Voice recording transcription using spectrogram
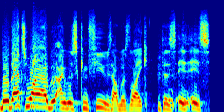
Well that's why I, w- I was confused I was like does is, is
